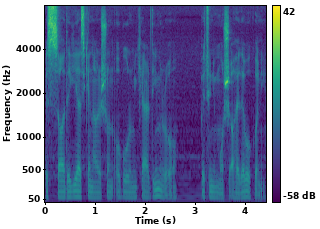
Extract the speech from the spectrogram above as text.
به سادگی از کنارشون عبور می کردیم رو بتونیم مشاهده بکنیم.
